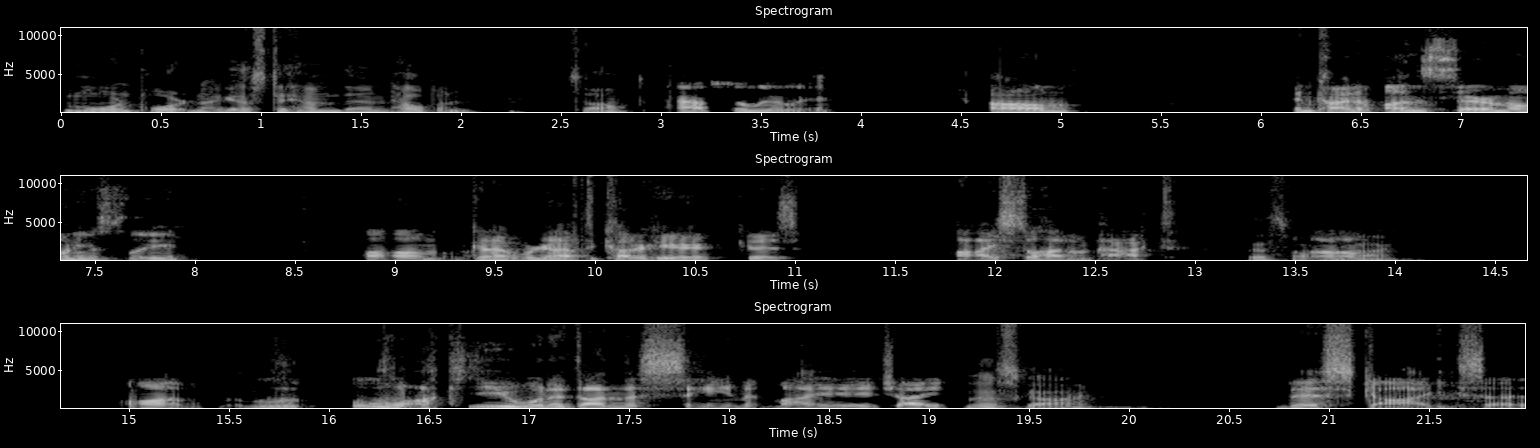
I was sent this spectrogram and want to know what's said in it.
more important, I guess, to him than helping. So absolutely. Um, and kind of unceremoniously, um, I'm gonna we're gonna have to cut her here because I still haven't packed. This fucking um, guy. On look, you would have done the same at my age. I this guy. This guy, he said.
